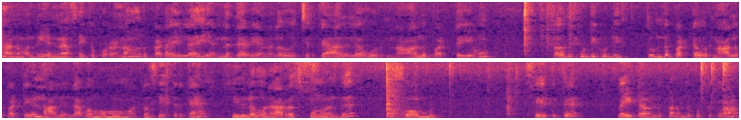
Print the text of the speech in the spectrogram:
நான் வந்து என்ன சேர்க்க போகிறேன்னா ஒரு கடாயில் எண்ணெய் தேவையான அளவு வச்சுருக்கேன். அதில் ஒரு நாலு பட்டையும் அதாவது குட்டி குட்டி துண்டு பட்டை ஒரு நாலு பட்டையும் நாலு லவங்கமும் மட்டும் சேர்த்துருக்கேன். இதில் ஒரு அரை ஸ்பூன் வந்து சோம்பு சேர்த்துட்டு லைட்டாக வந்து கலந்து கொடுத்துக்கலாம்.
